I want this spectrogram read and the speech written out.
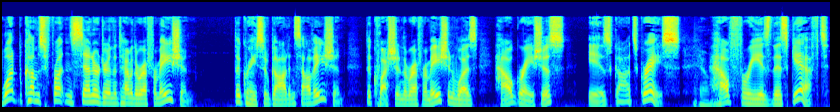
what comes front and center during the time of the Reformation? The grace of God and salvation. The question of the Reformation was how gracious is God's grace? Yeah. How free is this gift?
